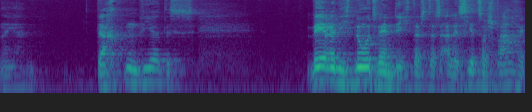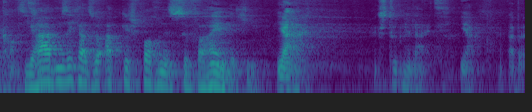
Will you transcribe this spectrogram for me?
Naja, dachten wir, dass, Wäre nicht notwendig, dass das alles hier zur Sprache kommt. Sie haben sich also abgesprochen, es zu verheimlichen. Ja, es tut mir leid. Ja, aber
